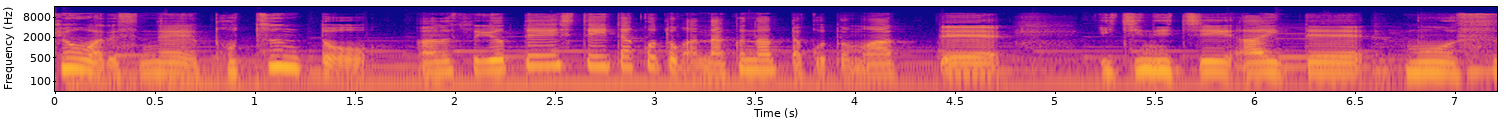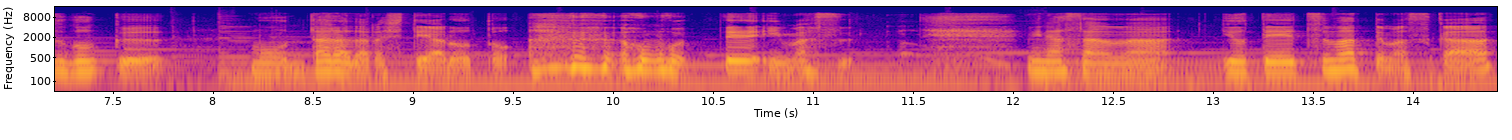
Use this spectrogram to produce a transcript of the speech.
今日はですねポツンとあの予定していたことがなくなったこともあって一日空いてもうすごくもうダラダラしてやろうと 思っています。皆さんは予定詰まってますか？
